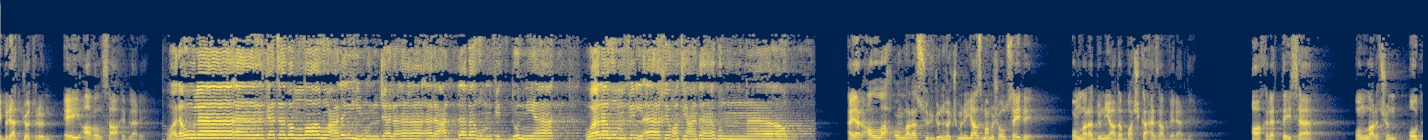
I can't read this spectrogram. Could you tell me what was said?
İbrət götürün, ey ağıl sahibləri! وَلَوْلَا أَن كَتَبَ اللَّهُ عَلَيْهِمُ الْجَلَاءَ لَعَذَّبَهُمْ فِي الدُّنْيَا وَلَهُمْ فِي الْآخِرَةِ عَذَابُ النَّارِ Əgər Allah onlara sürgün hökmünü yazmamış olsaydı, onlara dünyada başqa əzab verərdi. Ahirətdə isə onlar üçün od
